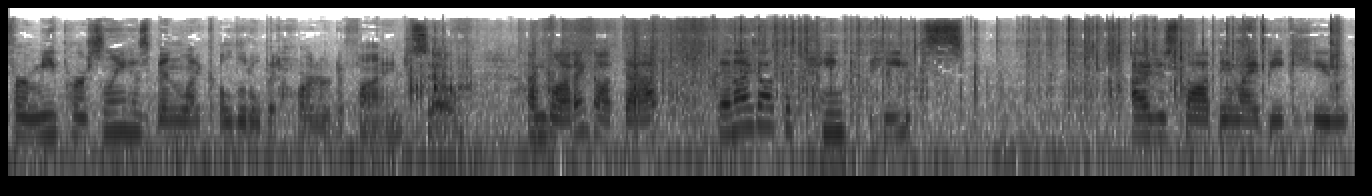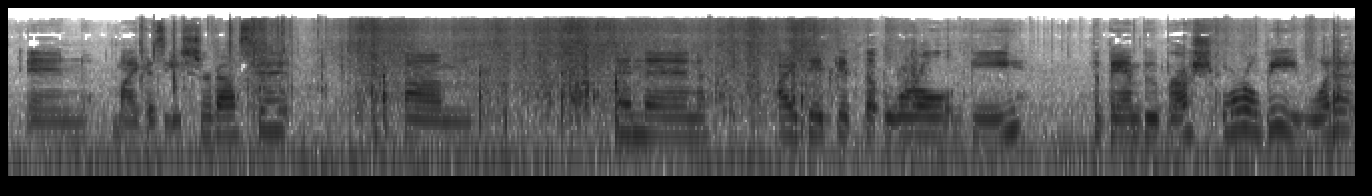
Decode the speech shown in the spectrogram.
for me personally, has been like a little bit harder to find. So I'm glad I got that. Then I got the Pink Peeps. I just thought they might be cute in Micah's Easter basket. Um, and then I did get the Oral-B, the bamboo brush Oral-B. What a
